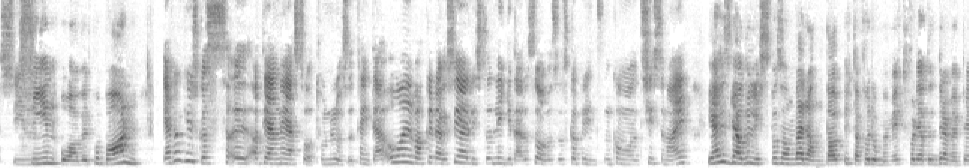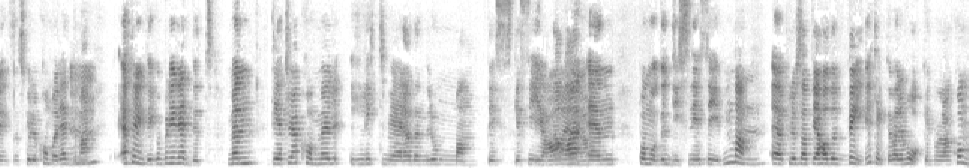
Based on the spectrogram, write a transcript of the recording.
Syn. syn over på barn. Jeg kan ikke huske at jeg når jeg så Tornerose, tenkte jeg å, en vakker dag så jeg har lyst til å ligge der og sove, så skal prinsen komme og kysse meg. Jeg husker jeg hadde lyst på sånn veranda utafor rommet mitt fordi at drømmeprinsen skulle komme og redde meg. Jeg trengte ikke å bli reddet, men det tror jeg kommer litt mer av den romantiske siden Ja, av ja, ja. enn på en måte Disney-siden. da. Mm. Eh, Pluss at jeg hadde veldig tenkt å være våken når han kom.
